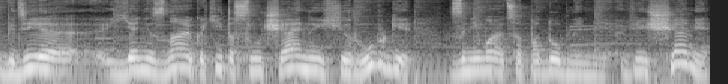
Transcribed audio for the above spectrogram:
где, я не знаю, какие-то случайные хирурги занимаются подобными вещами,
